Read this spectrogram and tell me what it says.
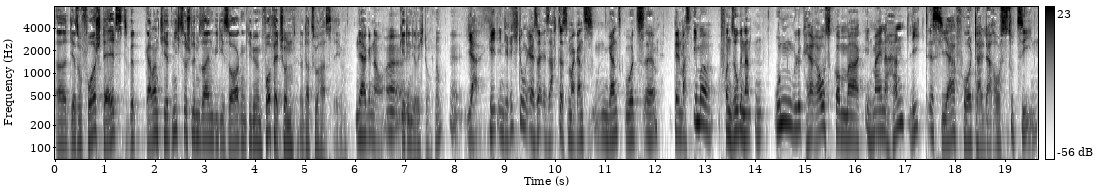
äh, dir so vorstellst, wird garantiert nicht so schlimm sein wie die Sorgen, die du im Vorfeld schon dazu hast eben. Ja, genau. Äh, geht in die Richtung, ne? Äh, ja, geht in die Richtung. Also er sagt es mal ganz ganz kurz. Äh, denn was immer von sogenannten Unglück herauskommen mag, in meiner Hand liegt es ja, Vorteil daraus zu ziehen.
